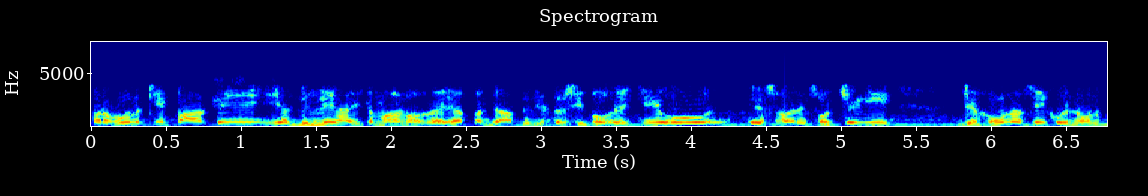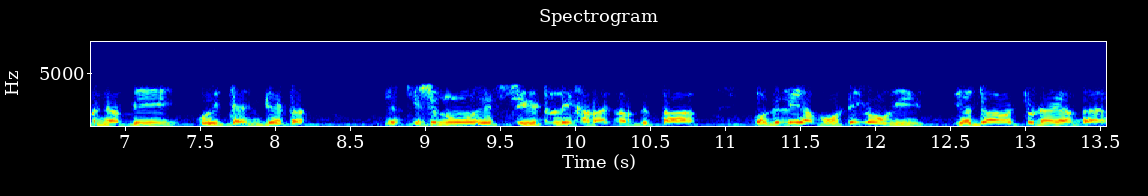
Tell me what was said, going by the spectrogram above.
ਪਰ ਹੁਣ ਕੀ ਪਾਰਟੀ ਜਾਂ ਦਿੱਲੀ ਹਾਈ ਕਮਾਂਡ ਹੋਵੇ ਜਾਂ ਪੰਜਾਬ ਦੀ ਲੀਡਰਸ਼ਿਪ ਹੋਵੇ, ਕਿ ਉਹ ਇਸ ਬਾਰੇ ਸੋਚੇਗੀ? ਜੇ ਹੁਣ ਅਸੀਂ ਕੋਈ ਨੌਨ ਪੰਜਾਬੀ ਕੋਈ ਕੈਂਡੀਡੇਟ ਜੇ ਕਿਸੇ ਨੂੰ ਇਸ ਸੀਟ ਲਈ ਖੜਾ ਕਰ ਦਿੱਤਾ, ਉਹਦੇ ਲਈ ਆ VOTING ਹੋ ਗਈ ਜਾਂ ਜਦੋਂ ਚੁਣਿਆ ਜਾਂਦਾ ਹੈ,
